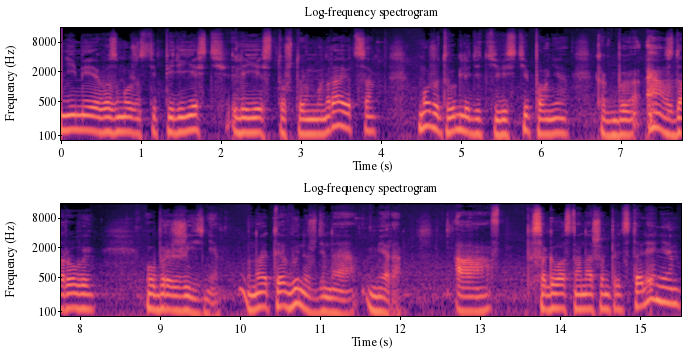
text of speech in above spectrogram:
не имея возможности переесть или есть то, что ему нравится, может выглядеть и вести вполне как бы здоровый образ жизни. Но это вынужденная мера. А согласно нашим представлениям,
